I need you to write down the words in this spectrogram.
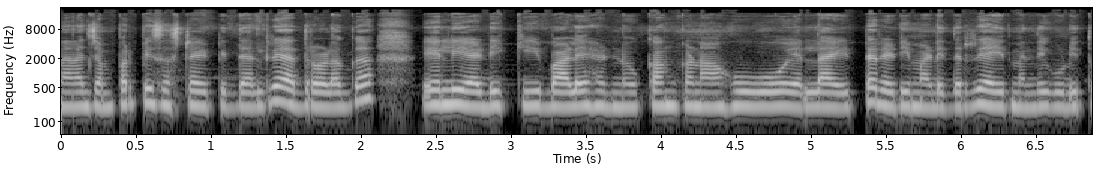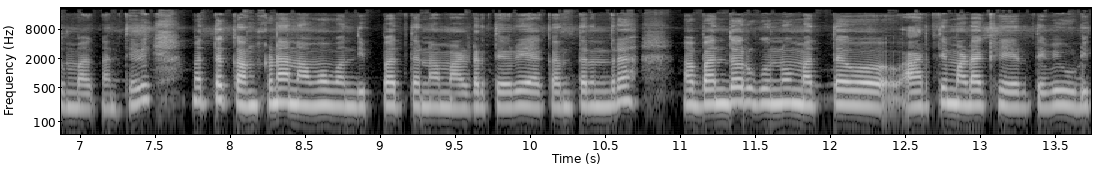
ನಾನು ಜಂಪರ್ ಪೀಸ್ ಅಷ್ಟೇ ಇಟ್ಟಿದ್ದೆ ಅಲ್ರಿ ಅದರೊಳಗೆ ಎಲೆ, ಅಡಿಕೆ, ಬಾಳೆಹಣ್ಣು, ಕಂಕಣ, ಹೂವು ಎಲ್ಲ ಇಟ್ಟು ರೆಡಿ ಮಾಡಿದ್ರಿ. ರೀ ಐದು ಮಂದಿಗೆ ಉಡಿ ತುಂಬಾಕ ಅಂತೇಳಿ. ಮತ್ತು ಕಂಕಣ ನಾವು ಒಂದು ಇಪ್ಪತ್ತನ ಮಾಡಿರ್ತೇವೆ ರೀ ಯಾಕಂತಂದ್ರೆ ಬಂದವ್ರಿಗೂ ಮತ್ತು ಆರತಿ ಮಾಡಕ್ಕೆ ಹೇಳ್ತೀವಿ, ಉಡಿ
